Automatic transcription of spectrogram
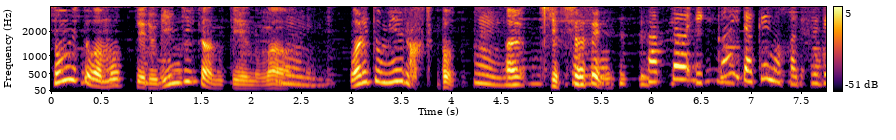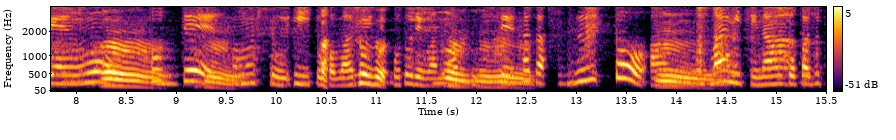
その人が持ってる倫理観っていうのうがん。割と見えることうん。ある気がしませんたった1回だけの発言を取って、うん。その人いいとかあ悪いってことではなくって、うん。ただずっとあの、うん。毎日何個かずつ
